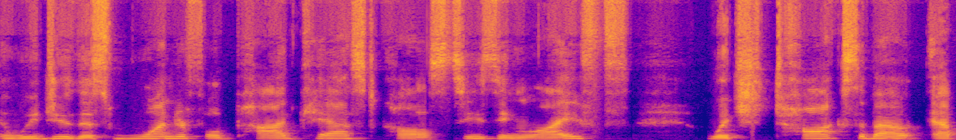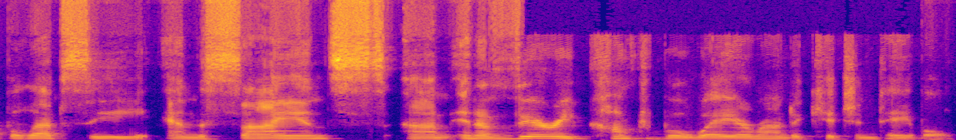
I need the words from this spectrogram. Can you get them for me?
And we do this wonderful podcast called Seizing Life, which talks about epilepsy and the science um, in a very comfortable way around a kitchen table.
